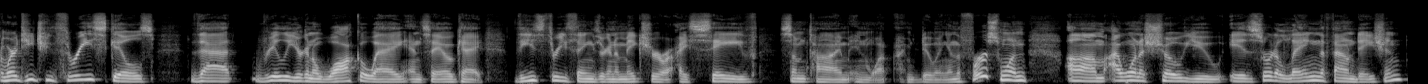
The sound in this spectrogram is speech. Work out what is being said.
I'm going to teach you three skills that really you're going to walk away and say, okay, these three things are going to make sure I save some time in what I'm doing. And the first one um, I want to show you is sort of laying the foundation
